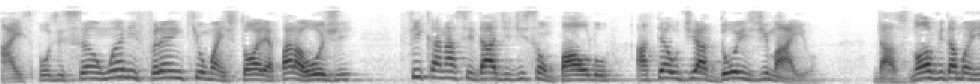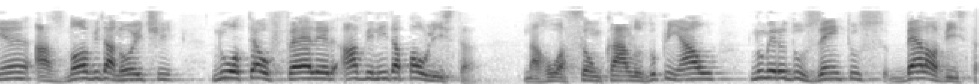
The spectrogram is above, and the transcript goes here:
A exposição Anne Frank, uma história para hoje, fica na cidade de São Paulo até o dia 2 de maio, das 9 da manhã às 9 da noite, no Hotel Feller, Avenida Paulista, na rua São Carlos do Pinhal, número 200, Bela Vista.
